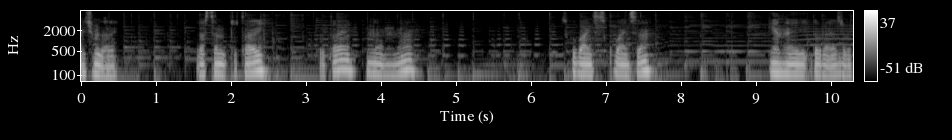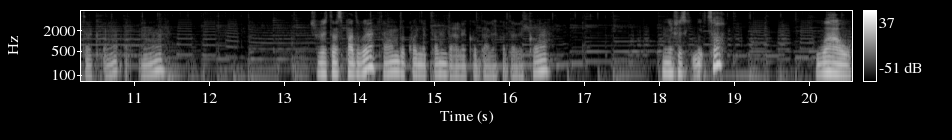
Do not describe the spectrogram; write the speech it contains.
Lecimy dalej. Teraz ten tutaj. Tutaj. No, no, no. Skubańce, skubańce. Jednej, dobra, ja zrobię tak. O, o, o. Żeby tam spadły? Tam, dokładnie tam, daleko, daleko, daleko. Nie wszystkie. Nie, co? Wow.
